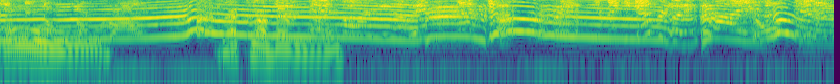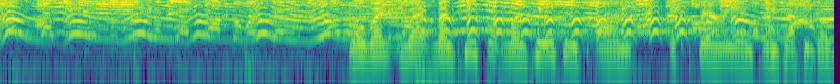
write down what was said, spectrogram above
Oh, Oh. crying. That's not very nice. Well, when when when people when patients um experience when Jeffy does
